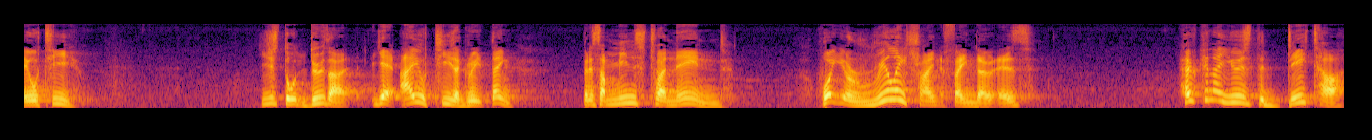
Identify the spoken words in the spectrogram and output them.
IoT you just don't do that. Yeah, IoT is a great thing, but it's a means to an end. What you're really trying to find out is how can I use the data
